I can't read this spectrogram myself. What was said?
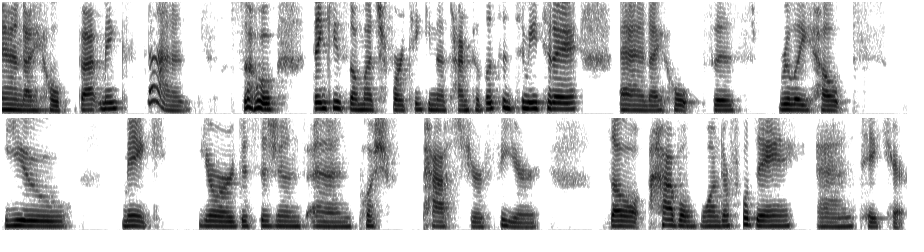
and I hope that makes sense. So, thank you so much for taking the time to listen to me today. And I hope this really helps you make your decisions and push past your fear. So, have a wonderful day and take care.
